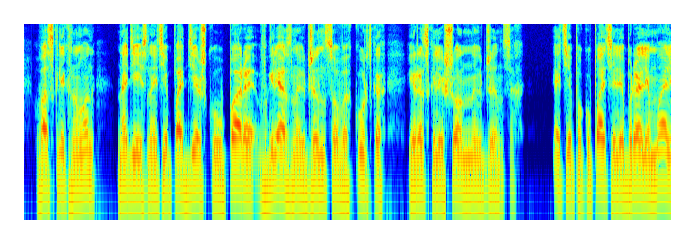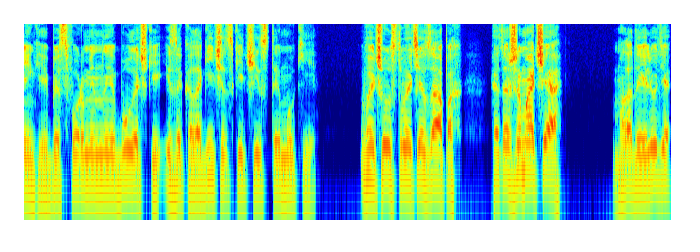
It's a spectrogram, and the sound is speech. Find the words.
— воскликнул он, надеясь найти поддержку у пары в грязных джинсовых куртках и расклешенных джинсах. Эти покупатели брали маленькие бесформенные булочки из экологически чистой муки. Вы чувствуете запах? Это же моча!» Молодые люди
